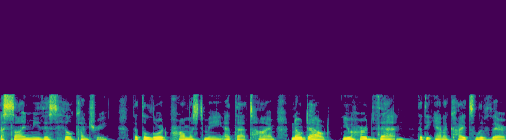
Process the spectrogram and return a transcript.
Assign me this hill country that the Lord promised me at that time. No doubt you heard then that the Anakites live there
